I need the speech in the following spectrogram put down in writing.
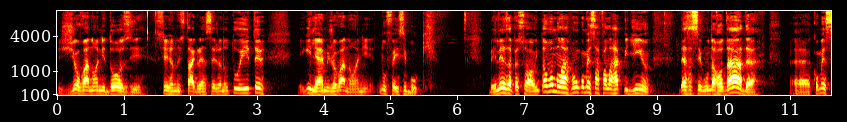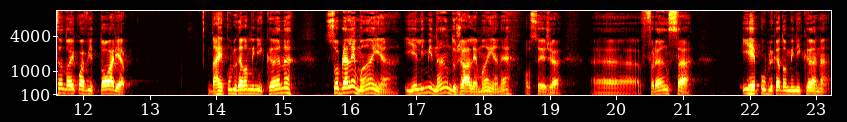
Giovanoni12, seja no Instagram, seja no Twitter e Guilherme Giovannoni no Facebook. Beleza, pessoal? Então vamos lá, vamos começar a falar rapidinho dessa segunda rodada, uh, começando aí com a vitória da República Dominicana sobre a Alemanha e eliminando já a Alemanha, né? Ou seja, uh, França e República Dominicana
